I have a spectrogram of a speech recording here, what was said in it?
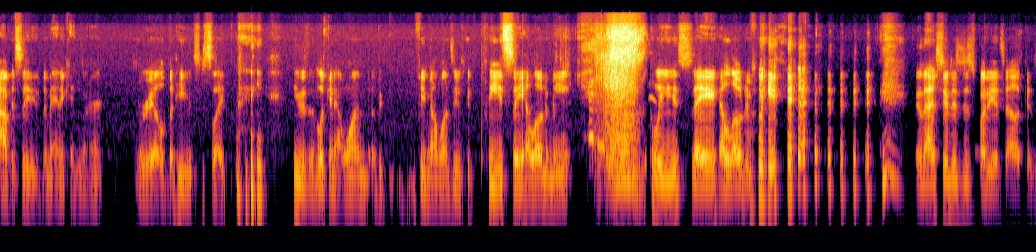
obviously the mannequins aren't real, but he was just like he was looking at one of the female ones. He was like, "Please say hello to me. Please say hello to me." and that shit is just funny as hell because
